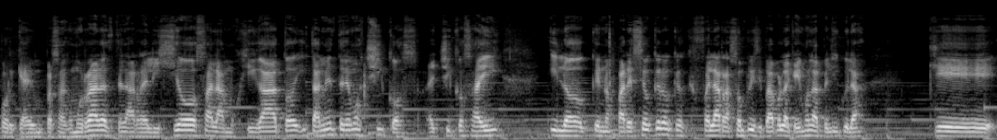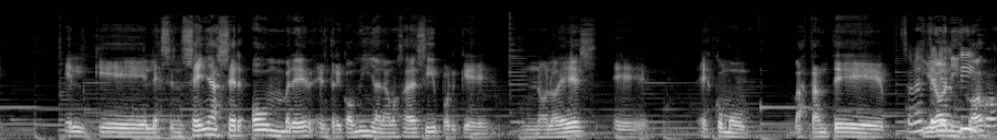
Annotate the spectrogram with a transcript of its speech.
Porque hay un personaje muy raro, es la religiosa, la mojigato. Y también tenemos chicos, hay chicos ahí. Y lo que nos pareció, creo que fue la razón principal por la que vimos la película, que el que les enseña a ser hombre, entre comillas, le vamos a decir, porque no lo es, eh, es como bastante Son irónico.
